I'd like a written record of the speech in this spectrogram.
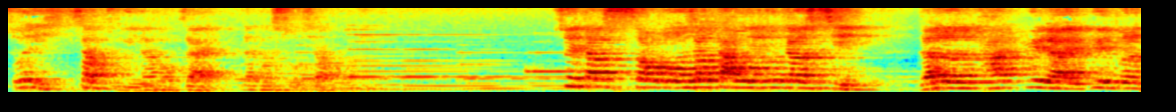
所以上主与他同在，让他所向无敌。所以当扫罗向大卫做这样的事情，然而他越来越多的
